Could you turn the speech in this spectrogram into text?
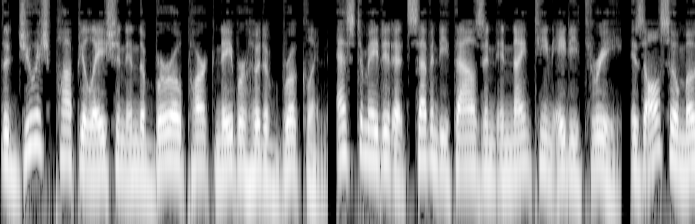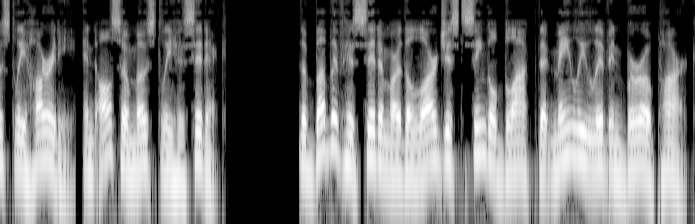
The Jewish population in the Borough Park neighborhood of Brooklyn, estimated at 70,000 in 1983, is also mostly Haredi, and also mostly Hasidic. The Bobov Hasidim are the largest single block that mainly live in Borough Park.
